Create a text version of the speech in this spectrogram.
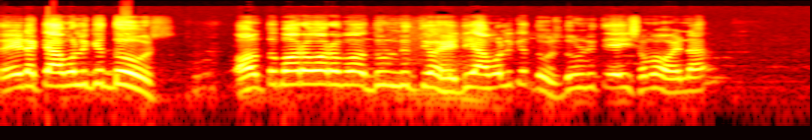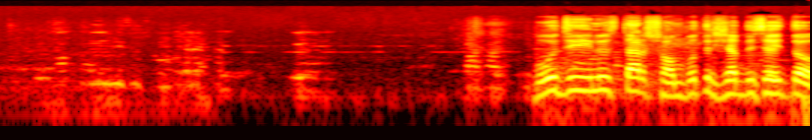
তা এটা কি আমলিকের দোষ? অন্ত বড় বড় দুর্নীতি হয়, এটি আমলিকের দোষ, দুর্নীতি এই সময় হয় না। বুঝি ইনুস তার সম্পত্তির হিসাব দিছে হয়তো।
